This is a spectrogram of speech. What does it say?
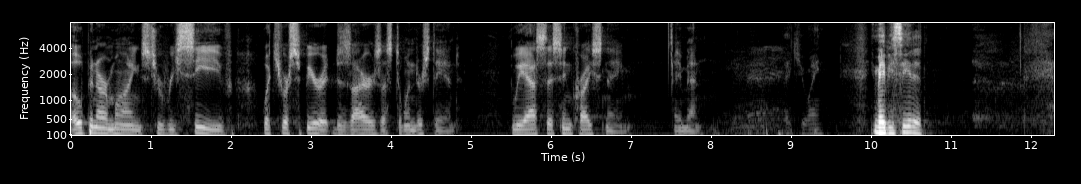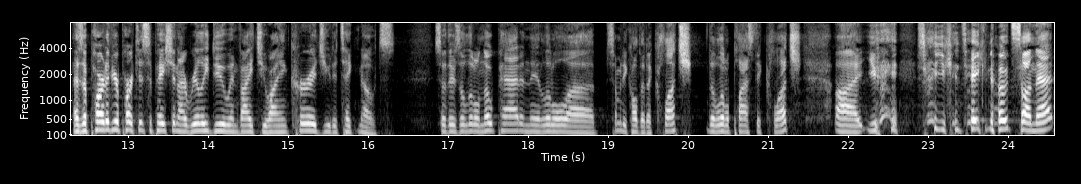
open our minds to receive what your Spirit desires us to understand. We ask this in Christ's name. Amen. Thank you, Wayne. You may be seated. As a part of your participation, I really do invite you, I encourage you to take notes. So there's a little notepad and the little, uh, somebody called it a clutch, the little plastic clutch. Uh, you, so you can take notes on that,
